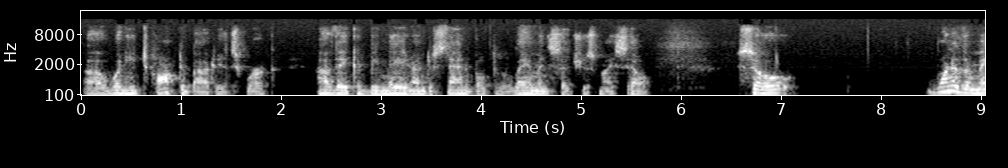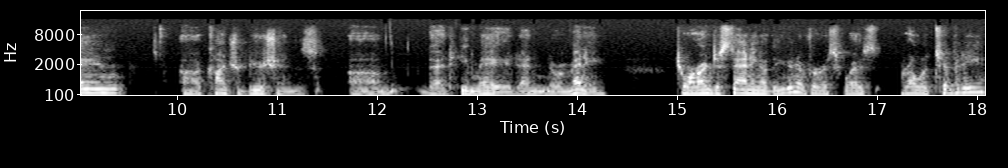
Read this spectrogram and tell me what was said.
uh, when he talked about his work, how they could be made understandable to a layman such as myself. So, one of the main uh, contributions um, that he made, and there were many, to our understanding of the universe was relativity.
